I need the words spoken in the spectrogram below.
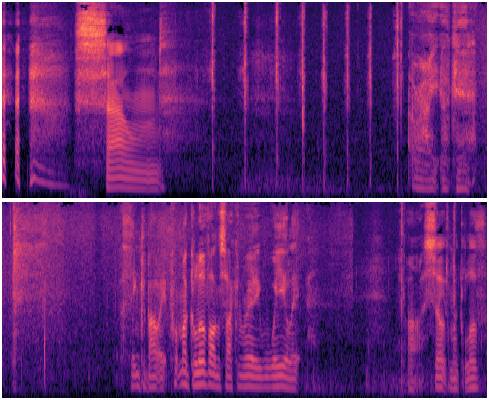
Sound. Alright, okay. Think about it. Put my glove on so I can really wheel it. Oh, I soaked my glove.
